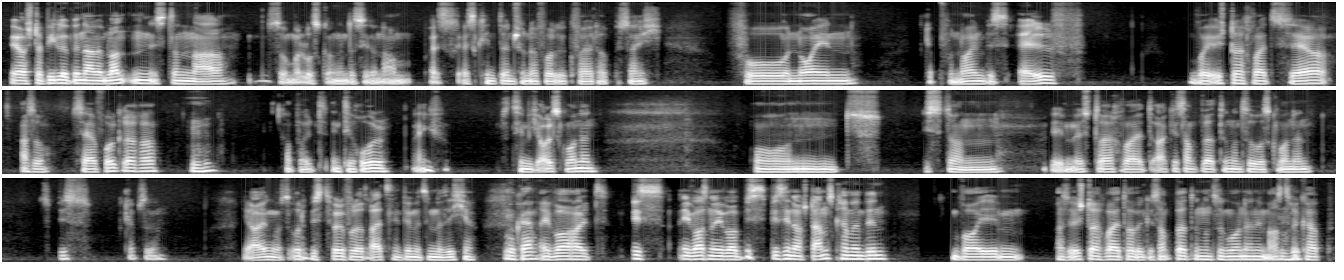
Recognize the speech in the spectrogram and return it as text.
ja, stabiler bin auch im Landen, ist dann auch so mal losgegangen, dass ich dann auch als, als Kind dann schon Erfolge gefeiert habe. Das ist eigentlich von neun, ich glaube von neun bis elf war ich österreichweit sehr, also sehr erfolgreicher. Habe halt in Tirol eigentlich ziemlich alles gewonnen. Und ist dann eben österreichweit auch Gesamtwertung und sowas gewonnen. Also bis, ich glaube so, ja, irgendwas, oder bis 12 oder 13, ich bin mir jetzt nicht mehr sicher. Okay. Ich war halt bis, ich weiß noch, ich war bis, bis ich nach Stamms gekommen bin, war eben, also österreichweit habe ich Gesamtwertung und so gewonnen im Austria Cup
